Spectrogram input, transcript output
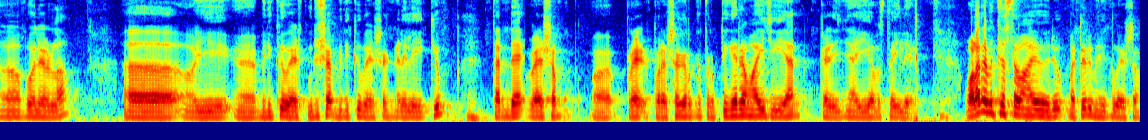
ആ, പോലെയുള്ള ഈ മിനുക്ക് വേഷ പുരുഷ മിനുക്ക് വേഷങ്ങളിലേക്കും തന്റെ വേഷം പ്രേ- പ്രേക്ഷകർക്ക് തൃപ്തികരമായി ചെയ്യാൻ കഴിഞ്ഞ ഈ അവസ്ഥയിൽ വളരെ വ്യത്യസ്തമായ ഒരു മറ്റൊരു മിനുക്ക് വേഷം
